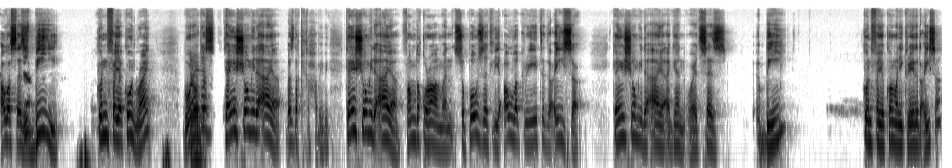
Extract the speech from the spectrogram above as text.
Allah says, yeah. Be kun fayakun, right? But where does can you show me the ayah? Habibi. Can you show me the ayah from the Quran when supposedly Allah created Isa? Can you show me the ayah again where it says, Be kun fayakun when he created Isa?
